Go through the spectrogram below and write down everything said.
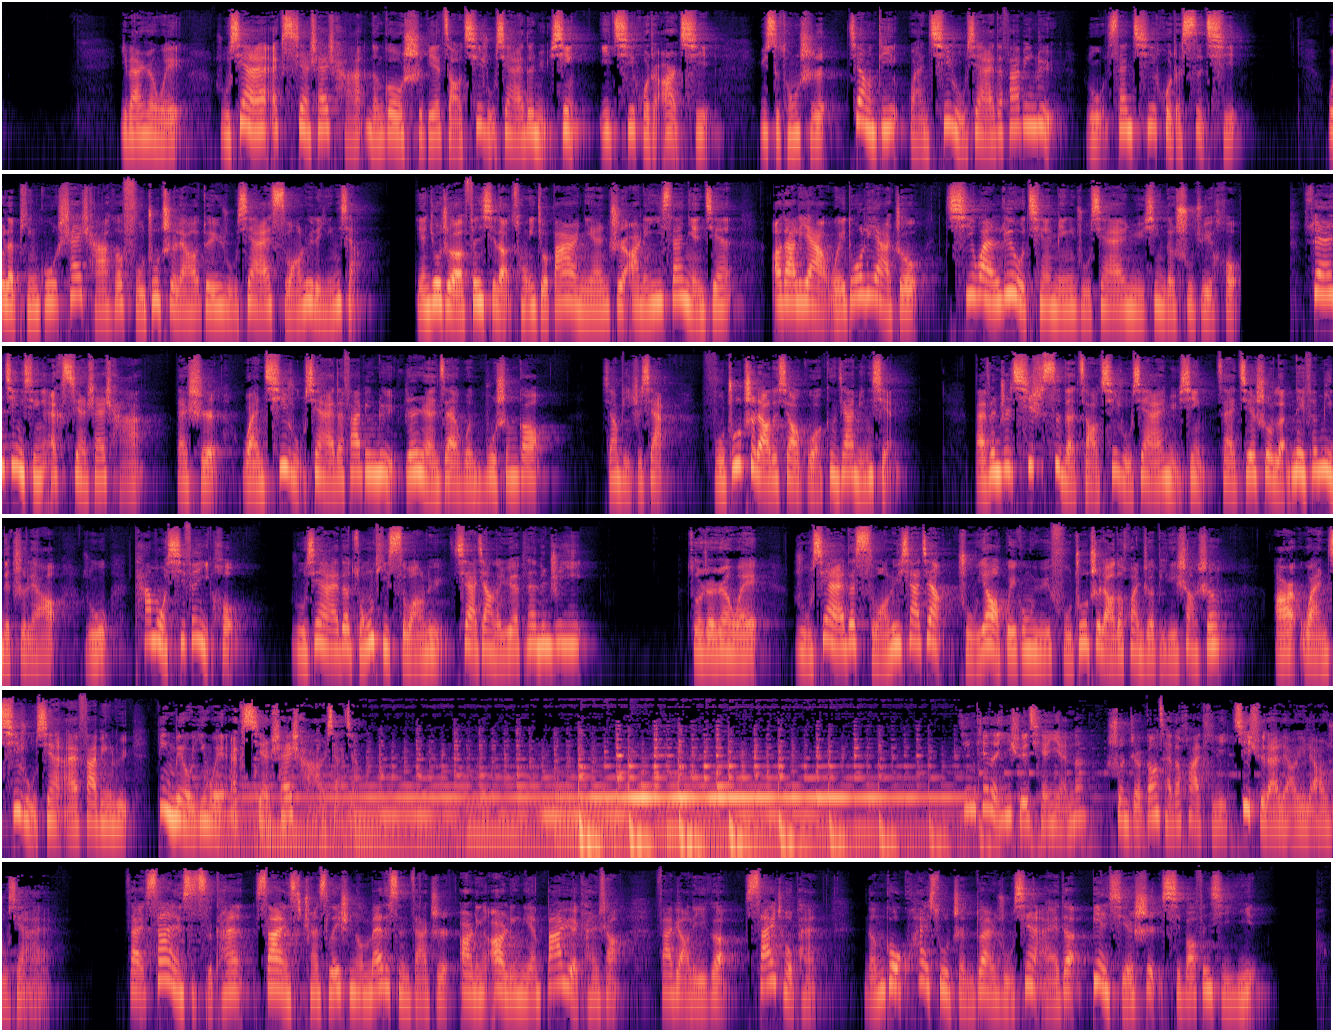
一般认为，乳腺癌 X 线筛查能够识别早期乳腺癌的女性一期或者二期，与此同时降低晚期乳腺癌的发病率，如三期或者四期。为了评估筛查和辅助治疗对于乳腺癌死亡率的影响。研究者分析了从1982年至2013年间澳大利亚维多利亚州7万六千名乳腺癌女性的数据后，虽然进行 X 线筛查，但是晚期乳腺癌的发病率仍然在稳步升高。相比之下，辅助治疗的效果更加明显。百分之七十四的早期乳腺癌女性在接受了内分泌的治疗，如他莫西芬以后，乳腺癌的总体死亡率下降了约三分之一。作者认为，乳腺癌的死亡率下降主要归功于辅助治疗的患者比例上升，而晚期乳腺癌发病率并没有因为 X 线筛查而下降。今天的医学前沿呢，顺着刚才的话题继续来聊一聊乳腺癌。在《Science》子刊《Science Translational Medicine》杂志二零二零年八月刊上发表了一个 Cytopan。能够快速诊断乳腺癌的便携式细胞分析仪。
